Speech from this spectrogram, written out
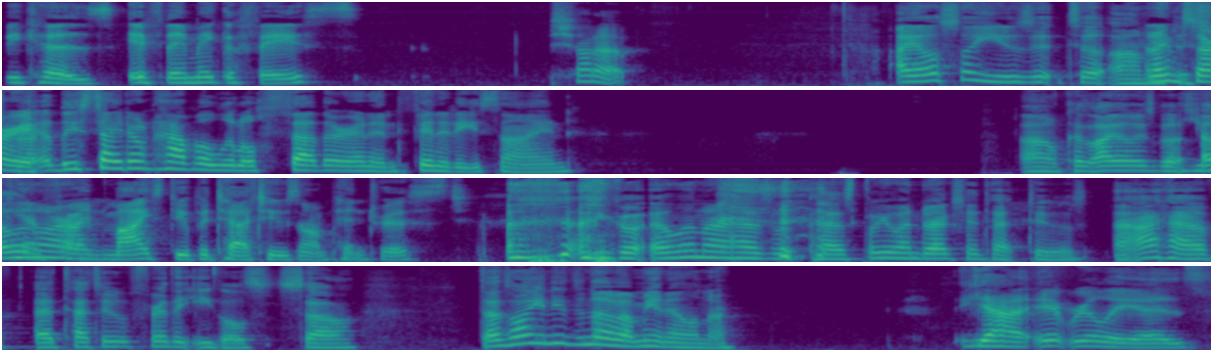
because if they make a face, shut up. I also use it to um. And I'm sorry, at least I don't have a little feather and infinity sign. um, because I always go. You Eleanor, can't find my stupid tattoos on Pinterest. I go. Eleanor has has three One Direction tattoos. I have a tattoo for the Eagles. So that's all you need to know about me and Eleanor. Yeah, it really is.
